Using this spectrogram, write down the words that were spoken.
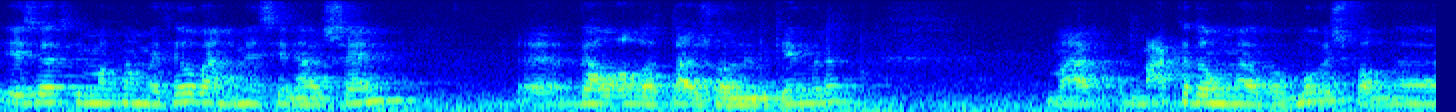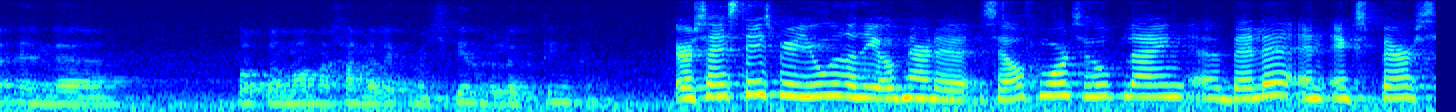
is het, je mag maar met heel weinig mensen in huis zijn. wel alle thuiswonende kinderen. Maar maak er dan wat moois van. en papa en mama, ga maar lekker met je kinderen leuke dingen doen. Er zijn steeds meer jongeren die ook naar de zelfmoordhulplijn bellen. En experts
